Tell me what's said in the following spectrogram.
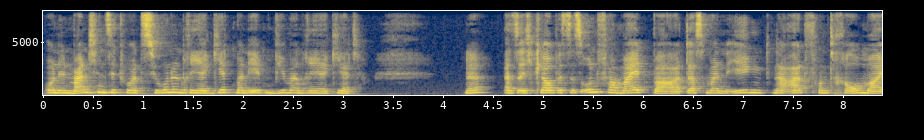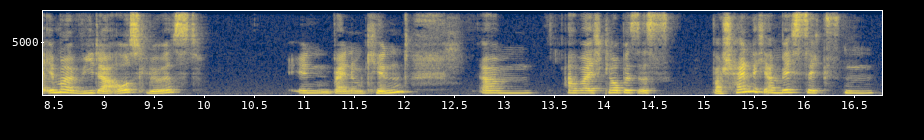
Und in manchen Situationen reagiert man eben, wie man reagiert. Ne? Also ich glaube, es ist unvermeidbar, dass man irgendeine Art von Trauma immer wieder auslöst. in, bei einem Kind. Ähm, aber ich glaube, es ist wahrscheinlich am wichtigsten,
